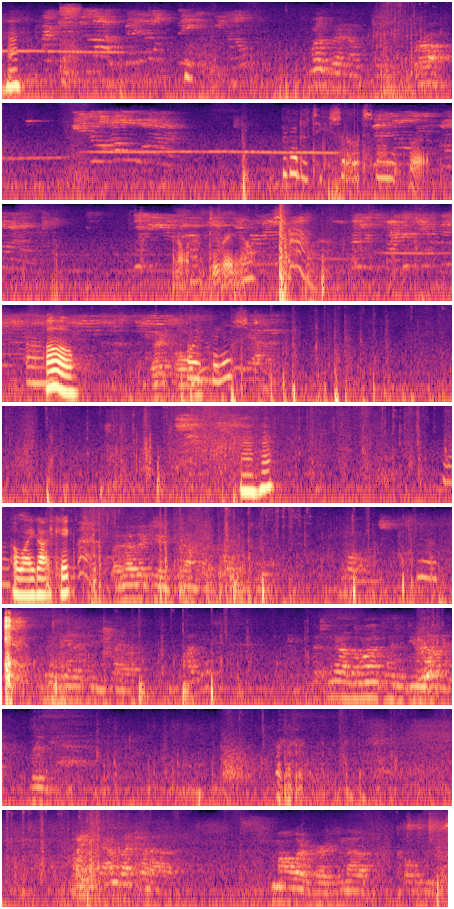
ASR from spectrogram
Mm-hmm. Well then, okay. I gotta take a shower tonight, but I don't have to right now. Um, Oh. Are we finished? Mm-hmm. Oh, I got kicked. Another kid jumped. Yeah. Who's the other kid you play with? No, the one that plays with you, Robert. Luke. But he sounds like a smaller version of Colby.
